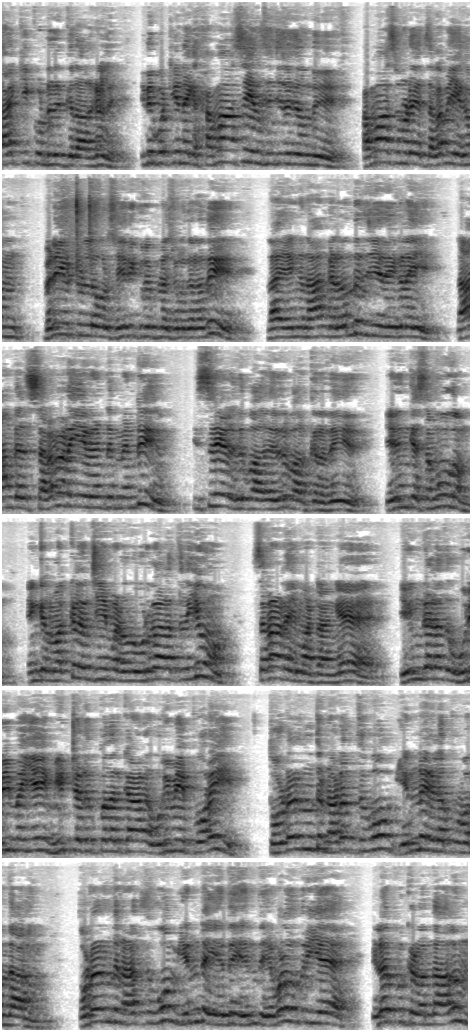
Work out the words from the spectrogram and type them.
தாக்கி கொண்டிருக்கிறார்கள். இது பற்றி இன்னைக்கு ஹமாஸே என்ன செஞ்சிருக்கிறது ஹமாசனுடைய தலைமையகம் வெளியிட்டுள்ள ஒரு செய்தி குறிப்பில் சொல்கிறது நான் எங்க நாங்கள் வந்து எங்களை நாங்கள் சரணடைய வேண்டும் என்று இஸ்ரேல் எதிர்பார் எதிர்பார்க்கிறது. எங்க சமூகம் எங்கள் மக்கள் என்ன செய்ய மாட்டாங்க? ஒரு காலத்திலையும் சரணடைய மாட்டாங்க. எங்களது உரிமையை மீட்டெடுப்பதற்கான உரிமை போரை தொடர்ந்து நடத்துவோம். என்ன இழப்பு வந்தாலும் தொடர்ந்து நடத்துவோம் எந்த எது எந்த எவ்வளவு பெரிய இழப்புகள் வந்தாலும்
